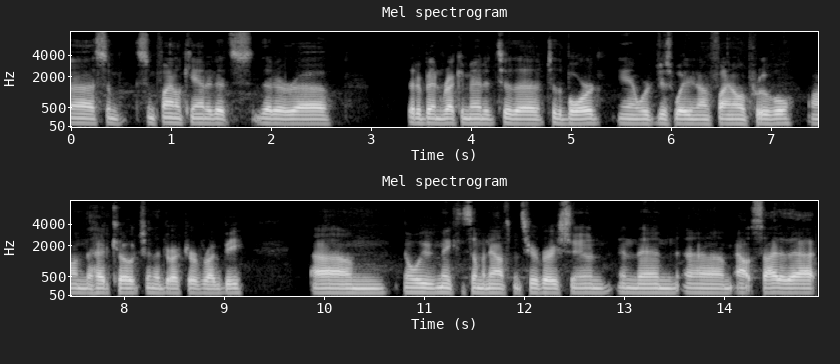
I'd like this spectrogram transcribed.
uh, some some final candidates that are uh, that have been recommended to the to the board, and we're just waiting on final approval on the head coach and the director of rugby. Um, and we'll be making some announcements here very soon, and then um, outside of that,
